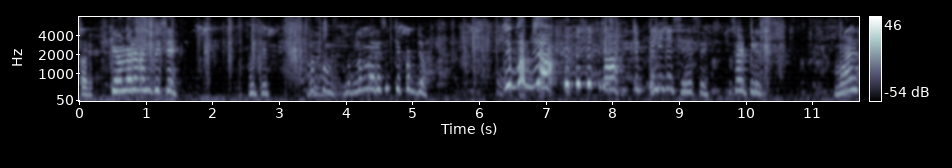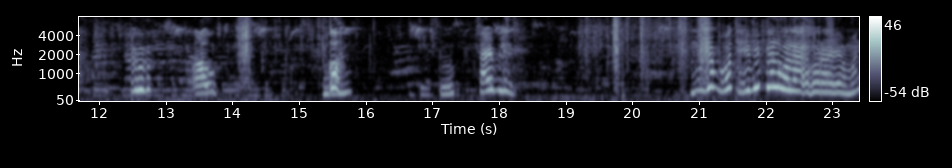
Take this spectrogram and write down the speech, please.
सॉरी कैमरा मैन पीछे। ओके। तो तुम मतलब मेरे से चिपक जा। चिपक जा। हाँ चिपकली जैसे। ऐसे। Side please one two out go to side please मुझे बहुत हेवी फील हो रहा है रहा है अमन।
